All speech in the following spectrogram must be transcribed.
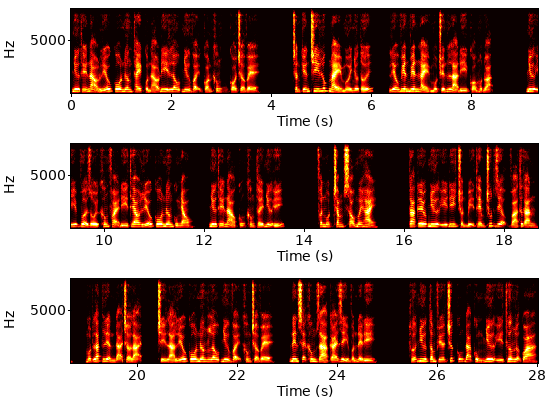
như thế nào liễu cô nương thay quần áo đi lâu như vậy còn không có trở về. Trần Kiến Chi lúc này mới nhớ tới, liễu viên viên này một chuyến là đi có một đoạn. Như ý vừa rồi không phải đi theo liễu cô nương cùng nhau, như thế nào cũng không thấy như ý. Phần 162 Ta kêu như ý đi chuẩn bị thêm chút rượu và thức ăn, một lát liền đã trở lại, chỉ là liễu cô nương lâu như vậy không trở về, nên sẽ không ra cái gì vấn đề đi. Hứa như tâm phía trước cũng đã cùng như ý thương lượng qua,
